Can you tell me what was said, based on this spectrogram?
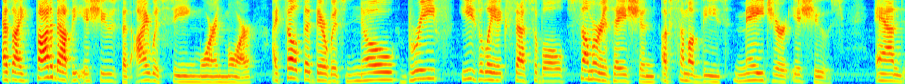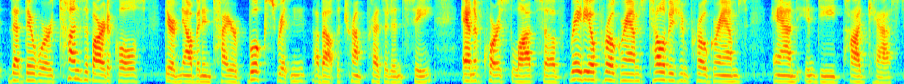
as I thought about the issues that I was seeing more and more, I felt that there was no brief, easily accessible summarization of some of these major issues, and that there were tons of articles. There have now been entire books written about the Trump presidency, and of course, lots of radio programs, television programs, and indeed podcasts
